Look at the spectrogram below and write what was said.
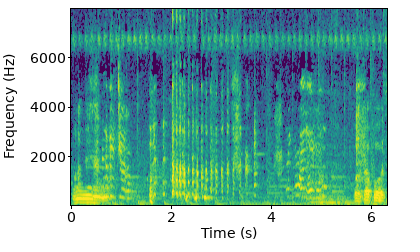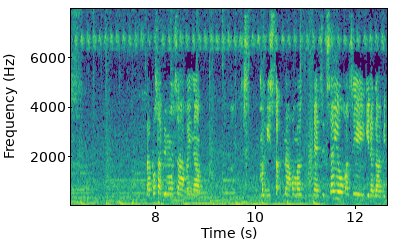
Oo. Ano ba yung. Oh, tapos, Tapos sabi mo sa akin na mag-stop na ako mag-message sa'yo kasi ginagamit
